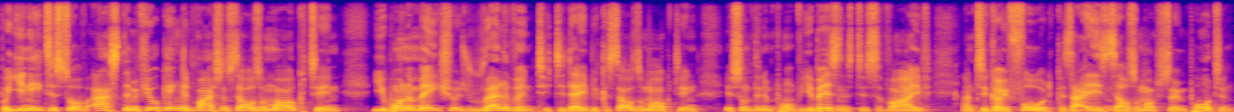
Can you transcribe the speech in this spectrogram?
but you need to sort of ask them if you're getting advice on sales or marketing, you want to make sure it's relevant to today because sales and marketing is something important for your business to survive and to go forward because that is sales and marketing so important.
